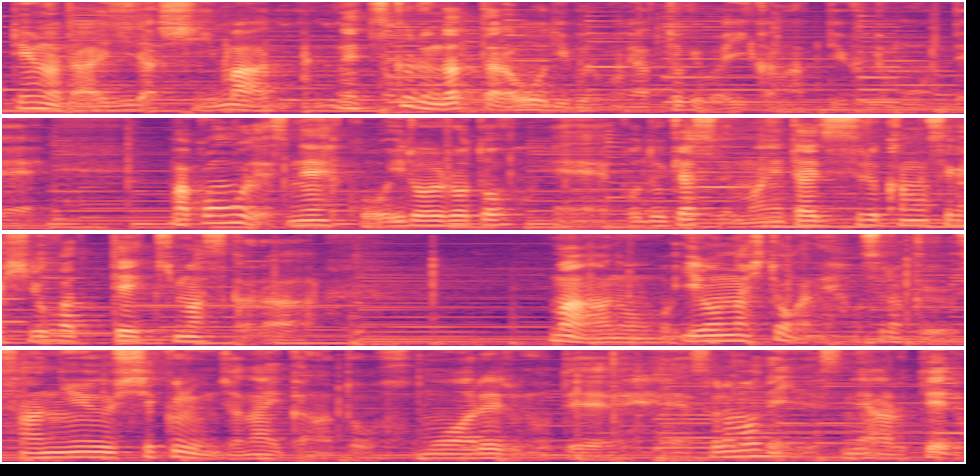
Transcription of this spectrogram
っていうのは大事だし、まあね、作るんだったらオーディブルもやっとけばいいかなっていうふうに思うんで、まあ、今後ですねいろいろと、えー、ポッドキャストでマネタイズする可能性が広がってきますからまああのいろんな人がねおそらく参入してくるんじゃないかなと思われるので、えそれまでにですねある程度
